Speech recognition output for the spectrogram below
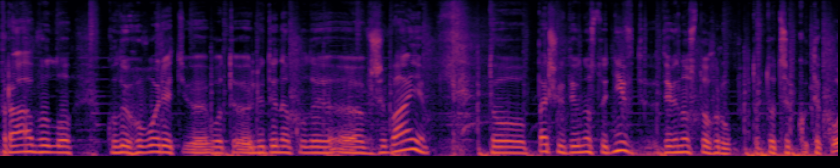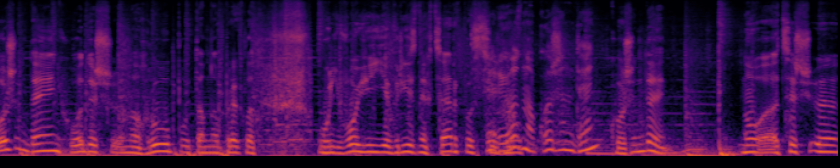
правило, коли говорять, от людина, коли вживає, то перших 90 днів 90 груп. Тобто це ти кожен день ходиш на групу, там, наприклад, у Львові є в різних церквах. Серйозно, кожен день? Кожен день. Ну, це ж е,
